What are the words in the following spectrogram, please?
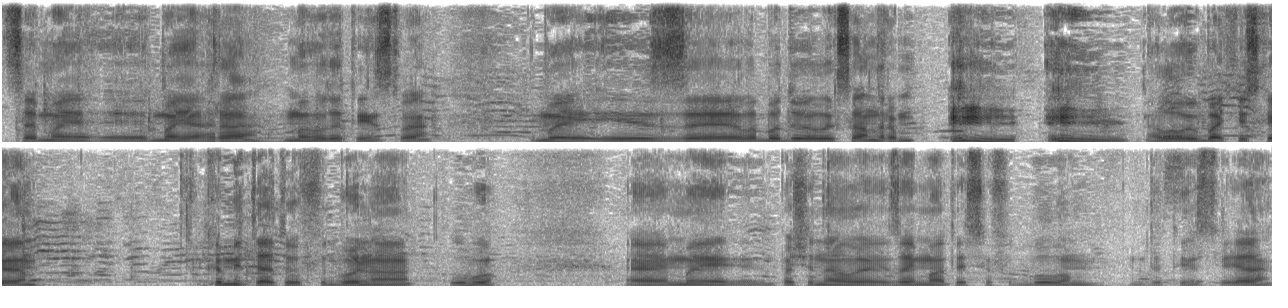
це моя, моя гра мого дитинства. Ми е, Лободою Олександром, головою батьківського комітету футбольного клубу, е, ми починали займатися футболом в дитинстві. Я е,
